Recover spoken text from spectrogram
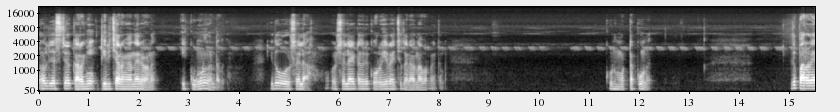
ഞങ്ങൾ ജസ്റ്റ് കറങ്ങി തിരിച്ചിറങ്ങാൻ നേരമാണ് ഈ കൂണ് കണ്ടത്. ഇത് ഹോൾസെയിലാണ് ഹോൾസെയിലായിട്ട് അവർ കൊറിയർ അയച്ച് തരാമെന്നാണ് പറഞ്ഞേക്കുന്നത് കൂണ് മുട്ടക്കൂണ്. ഇത് പറവേ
